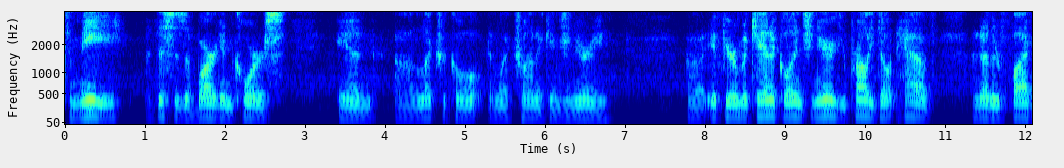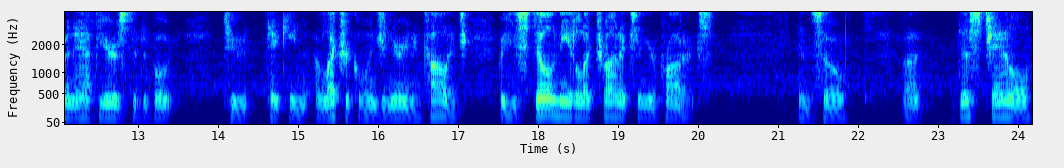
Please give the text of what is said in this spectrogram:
to me, this is a bargain course in uh, electrical and electronic engineering. Uh, if you're a mechanical engineer, you probably don't have another five and a half years to devote to taking electrical engineering in college, but you still need electronics in your products. And so uh, this channel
